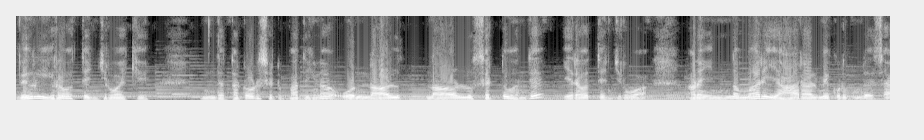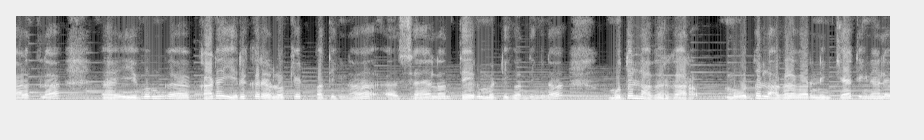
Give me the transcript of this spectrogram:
வெறும் இருபத்தஞ்சி ரூபாய்க்கு. இந்த தட்டோடு செட்டு பார்த்தீங்கன்னா ஒரு நாலு நாலு செட்டு வந்து இருபத்தஞ்சி ரூபா. ஆனால் இந்த மாதிரி யாராலுமே கொடுக்க முடியாது. சேலத்தில் இவங்க கடை இருக்கிற லொக்கேட் பார்த்தீங்கன்னா சேலம் தேர்மட்டிக்கு வந்தீங்கன்னா முதல் அகர்காரம். முதல் அகலகாரம் நீங்கள் கேட்டிங்கனாலே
